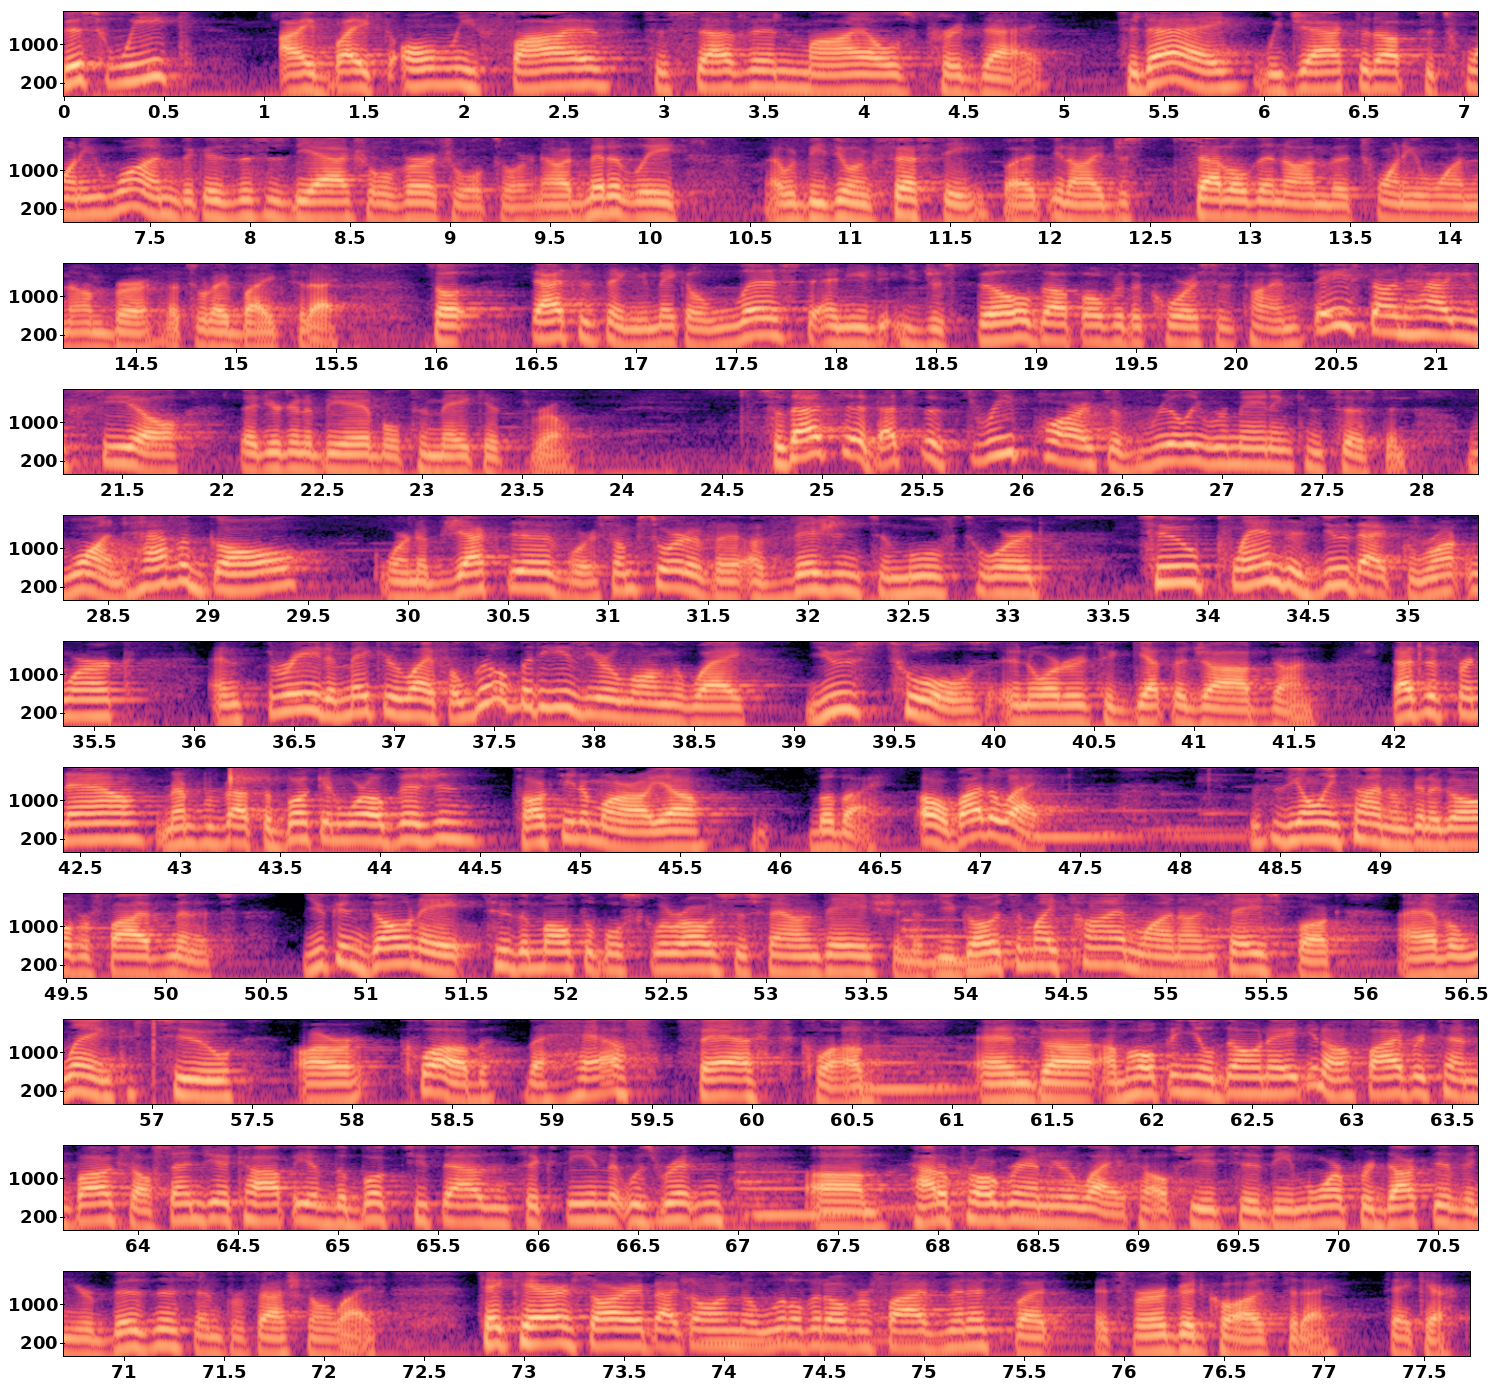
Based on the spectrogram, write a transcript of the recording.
This week, I biked only five to seven miles per day. Today, we jacked it up to 21 because this is the actual virtual tour. Now, admittedly, I would be doing 50, but you know, I just settled in on the 21 number. That's what I biked today. So that's the thing. You make a list and you, you just build up over the course of time based on how you feel that you're going to be able to make it through. So that's it. That's the three parts of really remaining consistent. One, have a goal or an objective or some sort of a, a vision to move toward. Two, plan to do that grunt work. And three, to make your life a little bit easier along the way, use tools in order to get the job done. That's it for now. Remember about the book and World Vision. Talk to you tomorrow, y'all. Bye bye. Oh, by the way, this is the only time I'm going to go over five minutes. You can donate to the Multiple Sclerosis Foundation. If you go to my timeline on Facebook, I have a link to our club, the Half Fast Club, and uh, I'm hoping you'll donate, you know, five or ten bucks. I'll send you a copy of the book 2016 that was written, um, How to Program Your Life. Helps you to be more productive in your business and professional life. Take care. Sorry about going a little bit over five minutes, but it's for a good cause today. Take care.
